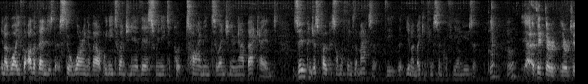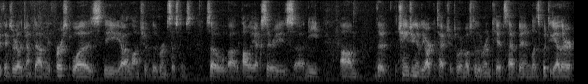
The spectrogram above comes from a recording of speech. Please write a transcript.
You know, while you've got other vendors that are still worrying about we need to engineer this, we need to put time into engineering our back end. Zoom can just focus on the things that matter. The, the, you know, making things simple for the end user. Cool. All right. Yeah, I think there, there were two things that really jumped out at me. First was the uh, launch of the room systems. So uh, the Poly X series, uh, neat. Um, the, the changing of the architecture to where most of the room kits have been let's put together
